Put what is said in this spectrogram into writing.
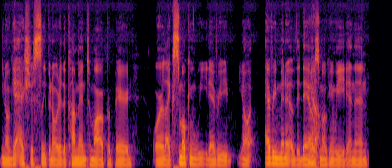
you know get extra sleep in order to come in tomorrow prepared, or like smoking weed every you know every minute of the day I was Yeah. smoking weed, and then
